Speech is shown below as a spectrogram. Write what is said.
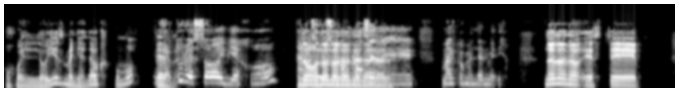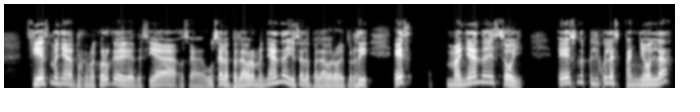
o el hoy es mañana o cómo. El futuro es hoy, viejo. Ah, no, no, no, no, no, no, de Malcolm el del medio. No, no, no, este, si es mañana, porque me acuerdo que decía, o sea, usa la palabra mañana y usa la palabra hoy, pero sí, es mañana es hoy. Es una película española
